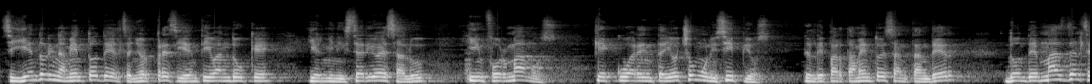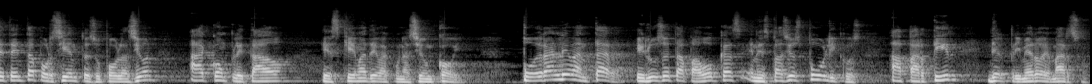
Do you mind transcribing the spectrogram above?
siguiendo el lineamiento del señor presidente Iván Duque y el Ministerio de Salud, informamos que 48 municipios del departamento de Santander, donde más del 70% de su población ha completado esquemas de vacunación COVID. Podrán levantar el uso de tapabocas en espacios públicos a partir del primero de marzo.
